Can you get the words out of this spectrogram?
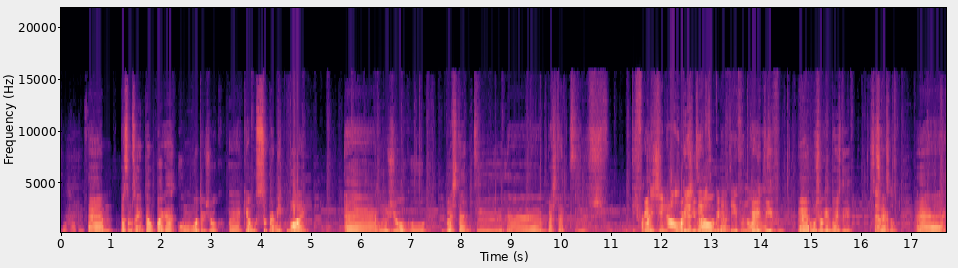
Um, passamos então para um outro jogo, uh, que é o Super Meat Boy. Uh, um jogo bastante, uh, bastante diferente. Original, original criativo, criativo, não criativo. é? um jogo em 2D, certo? certo? Uh,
